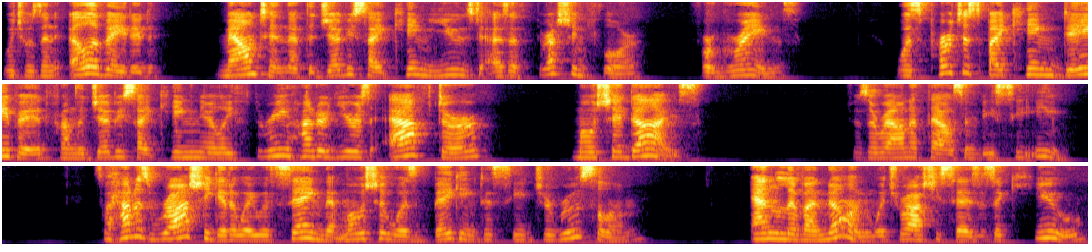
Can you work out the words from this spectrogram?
which was an elevated mountain that the Jebusite king used as a threshing floor for grains, was purchased by King David from the Jebusite king nearly 300 years after Moshe dies was around 1000 BCE. So, how does Rashi get away with saying that Moshe was begging to see Jerusalem and Lebanon, which Rashi says is a cue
